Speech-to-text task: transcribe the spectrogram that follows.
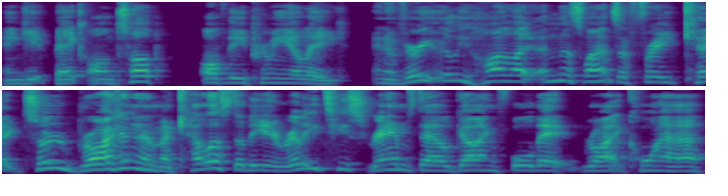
and get back on top of the Premier League. And a very early highlight in this one, it's a free kick to Brighton and Mac Allister there really test Ramsdale going for that right corner,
